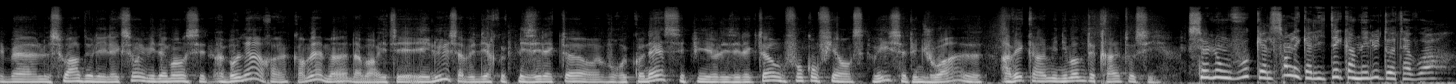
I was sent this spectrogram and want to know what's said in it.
Et bien, le soir de l'élection, évidemment, c'est un bonheur hein, quand même hein, d'avoir été élu. Ça veut dire que les électeurs vous reconnaissent et puis euh, les électeurs vous font confiance. Oui, c'est une joie, euh, avec un minimum de crainte aussi. Selon vous, quelles sont les qualités qu'un élu doit avoir?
